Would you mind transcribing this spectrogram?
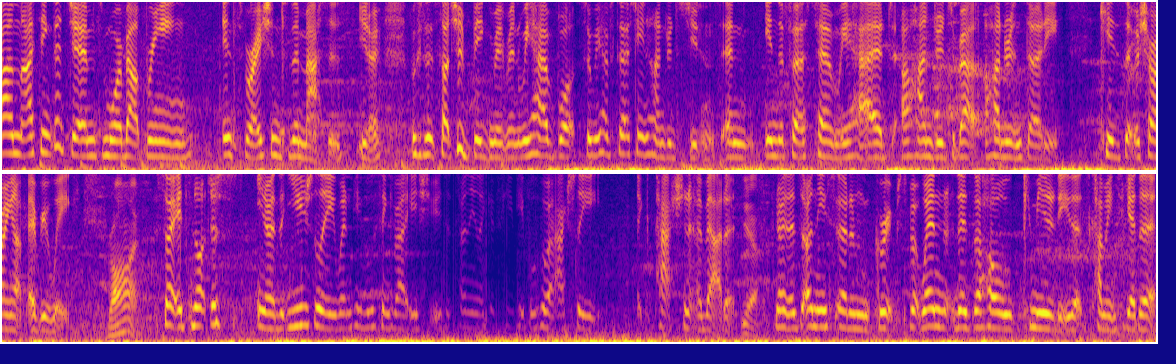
Um, I think that JAM's more about bringing inspiration to the masses, you know, because it's such a big movement. We have what? So we have 1,300 students, and in the first term we had 100 to about 130 kids that were showing up every week. Right. So it's not just, you know, that usually when people think about issues, it's only like a few people who are actually like passionate about it. Yeah. You know, there's only certain groups, but when there's a whole community that's coming together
